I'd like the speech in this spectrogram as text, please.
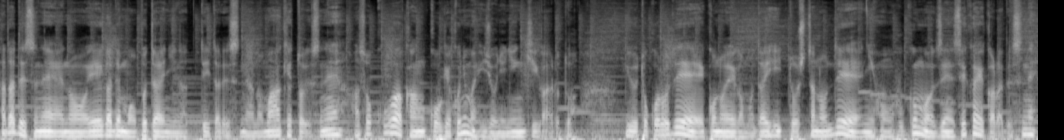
ただですね、あの映画でも舞台になっていたですね、あのマーケットですね、あそこは観光客にも非常に人気があるというところで、この映画も大ヒットしたので、日本を含む全世界からですね、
